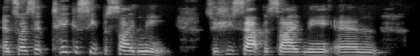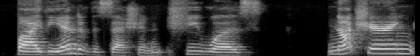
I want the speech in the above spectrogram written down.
And so I said, Take a seat beside me. So she sat beside me. And by the end of the session, she was not sharing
